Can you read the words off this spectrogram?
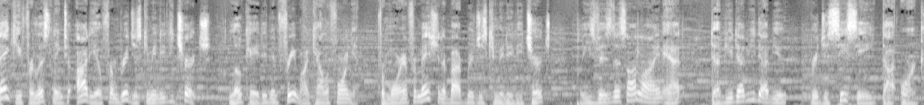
Thank you for listening to audio from Bridges Community Church, located in Fremont, California. For more information about Bridges Community Church, please visit us online at www.bridgescc.org.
